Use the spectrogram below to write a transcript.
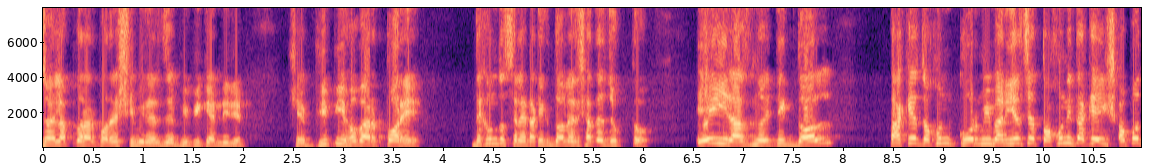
জয়লাভ করার পরে শিবিরের যে ভিপি ক্যান্ডিডেট সে ভিপি হবার পরে, দেখুন তো ছেলেটা দলের সাথে যুক্ত। এই রাজনৈতিক দল তাকে যখন কর্মী বানিয়েছে, তখনই তাকে এই শপথ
